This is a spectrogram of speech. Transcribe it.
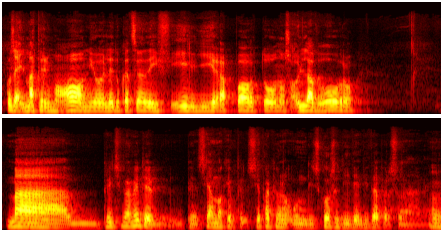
Cos'è il matrimonio, l'educazione dei figli, il rapporto, non so, il lavoro? Ma principalmente pensiamo che sia proprio un, un discorso di identità personale. Mm.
